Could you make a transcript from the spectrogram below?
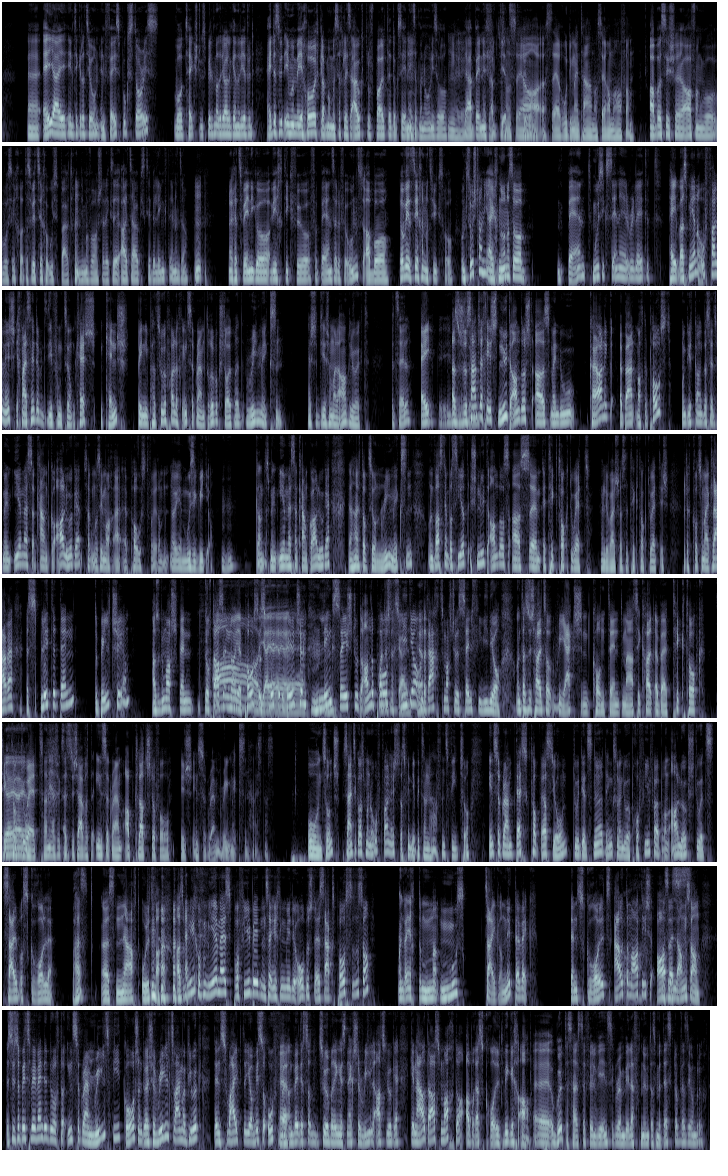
Äh, AI-Integration in Facebook Stories, wo Text aus Bildmaterial generiert wird. Hey, das wird immer mehr kommen. Ich glaube, man muss ein bisschen das Auge drauf behalten. Da sehen jetzt Mhm. aber noch nicht so Nee, der ich Benefit glaube, das ist noch sehr, Ja. sehr rudimentär, noch sehr am Anfang. Aber es ist ein Anfang, wo, wo sicher, das wird sicher ausgebaut, könnte Mhm. ich mir vorstellen. Ich sehe, ah, jetzt auch etwas bei LinkedIn und so. Mhm. Ist jetzt weniger wichtig für, für Bands oder für uns, aber da wird sicher noch Zeugs kommen. Und sonst habe ich eigentlich nur noch so Band, Musikszene related. Hey, was mir noch aufgefallen ist, ich weiß nicht, ob du die Funktion kennst, kennst, bin ich per Zufall auf Instagram drüber gestolpert, Remixen. Hast du die schon mal angeschaut? Erzähl. Ey, also schlussendlich ist es nichts anderes, als wenn du, keine Ahnung, eine Band macht einen Post und ich kann das jetzt mit dem IMS-Account anschauen, sagen wir, sie machen einen Post von ihrem neuen Musikvideo. Mhm. kann das mit dem IMS-Account anschauen, dann habe ich die Option Remixen und was dann passiert, ist nichts anderes als ähm, ein TikTok-Duett, wenn du weißt, was ein TikTok-Duett ist. Vielleicht kurz mal erklären. Es splittet dann den Bildschirm, also du machst dann durch das einen Ah, neuen Post, es ja, splittet ja, den ja, Bildschirm, ja. Mhm. links siehst du den anderen Ah, das Post, ist das geil, Video und rechts machst du ein Selfie-Video und das ist halt so Reaction-Content-mäßig, halt eben ein TikTok. TikTok-Duett. Das ich Es ist einfach der Instagram-Abklatsch davon, ist Instagram Remixen, heißt das. Und sonst, das Einzige, was mir noch aufgefallen ist, das finde ich ein bisschen ein nervendes Feature. Instagram Desktop-Version tut jetzt neuerdings, wenn du ein Profil von jemandem anschaust, tut es selber scrollen. Was? Es nervt ultra. also, wenn ich auf dem IMS-Profil bin, dann sehe ich irgendwie die obersten sechs Posts oder so. Und wenn ich den Ma- Mauszeiger nicht bewege, dann scrollt es automatisch, aber also langsam. Es ist ein bisschen wie wenn du durch den Instagram Reels Feed gehst und du hast ein Reel zweimal geschaut, dann swipet er ja wie so auf Ja. und will dich so dazu bringen, das nächste Reel anzuschauen. Genau das macht er, aber er scrollt wirklich ab. Äh, gut, das heißt so viel wie Instagram will einfach nicht mehr, dass man Desktop-Version braucht.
